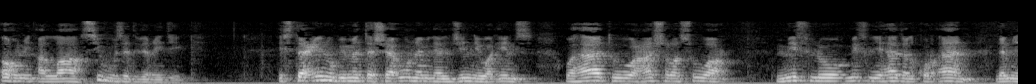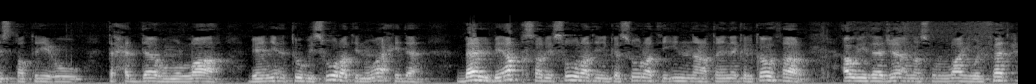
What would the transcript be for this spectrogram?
hormis Allah, si vous êtes véridique. استعينوا بمن تشاءون من الجن والإنس وهاتوا عشر سور مثل مثل هذا القرآن لم يستطيعوا تحداهم الله بأن يأتوا بسورة واحدة بل بأقصر سورة كسورة إن أعطيناك الكوثر أو إذا جاء نصر الله والفتح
